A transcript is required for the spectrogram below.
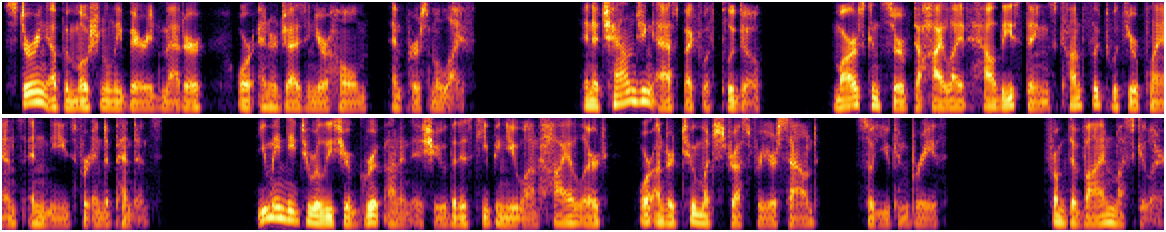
stirring up emotionally buried matter or energizing your home and personal life. In a challenging aspect with Pluto, Mars can serve to highlight how these things conflict with your plans and needs for independence. You may need to release your grip on an issue that is keeping you on high alert or under too much stress for your sound, so you can breathe. From Divine Masculine.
